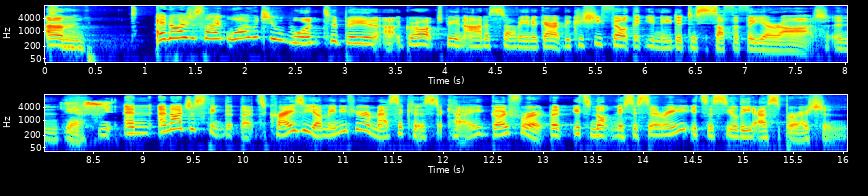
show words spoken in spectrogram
Um, And I was just like, why would you want to be an, uh, grow up to be an artist starving in a garret? Because she felt that you needed to suffer for your art, and Yes. and and I just think that that's crazy. I mean, if you're a masochist, okay, go for it, but it's not necessary. It's a silly aspiration.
